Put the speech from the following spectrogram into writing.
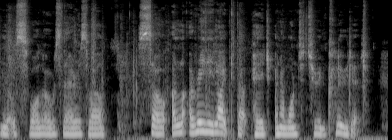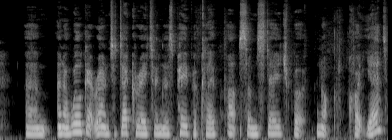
and little swallows there as well so I, I really liked that page and I wanted to include it Um, and I will get round to decorating this paperclip at some stage, but not quite yet.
